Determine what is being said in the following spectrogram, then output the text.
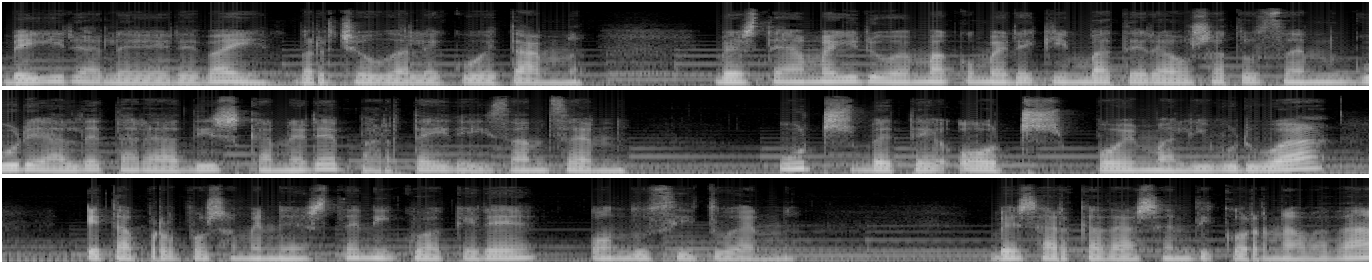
begirale ere bai bertso udalekuetan. Beste amairu emakumerekin batera osatu zen gure aldetara diskan ere parteide izan zen utz bete hots poema liburua eta proposamen estenikoak ere ondu zituen. Besarkada sentikorna bada,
